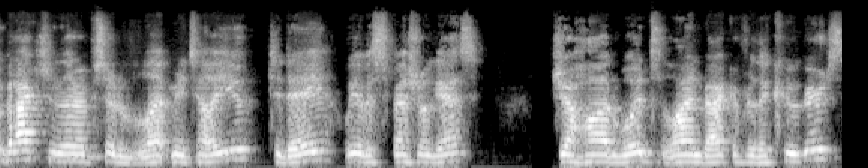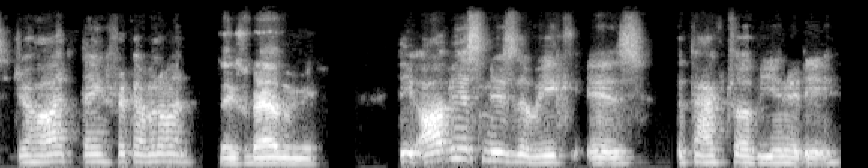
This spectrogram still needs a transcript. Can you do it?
Welcome back to another episode of Let Me Tell You. Today we have a special guest, Jahad Woods, linebacker for the Cougars. Jahad, thanks for coming on. Thanks for having me. The obvious news of the week is the Pac-12 unity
